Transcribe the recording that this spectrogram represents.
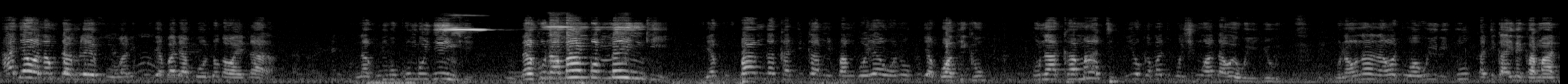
hajawa na muda mrefu, walikuja baada ya kuondoka Waitara. Na kumbukumbu nyingi, na kuna mambo mengi ya kupanga katika mipango yao wanaokuja kuhakiki huku. Kuna kamati, hiyo kamati mheshimiwa, hata wewe uijui, Unaonana na watu wawili tu katika ile kamati,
